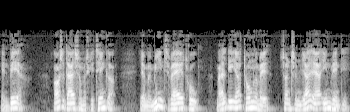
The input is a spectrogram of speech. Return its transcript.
En hver, også dig, som måske tænker, ja, med min svage tro, med alt det, jeg tumler med, sådan som jeg er indvendig,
